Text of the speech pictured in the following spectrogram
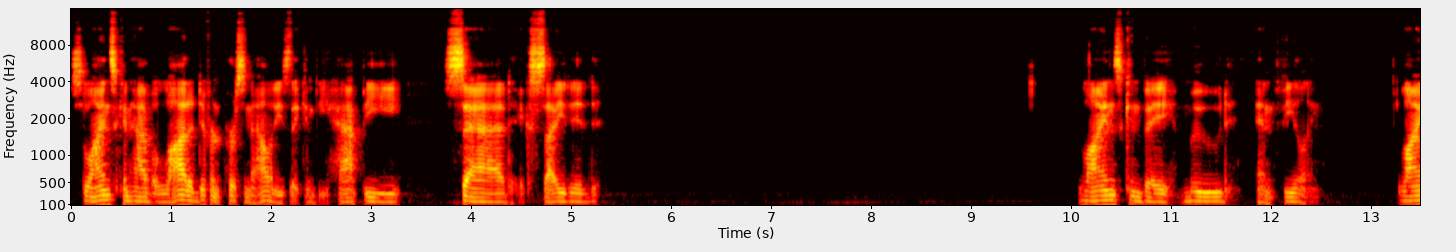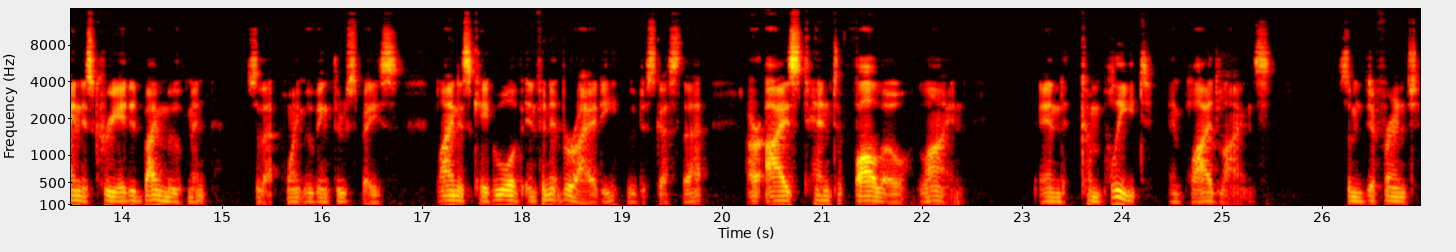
So lines can have a lot of different personalities. They can be happy, sad, excited, Lines convey mood and feeling. Line is created by movement, so that point moving through space. Line is capable of infinite variety. We've discussed that. Our eyes tend to follow line and complete implied lines. Some different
